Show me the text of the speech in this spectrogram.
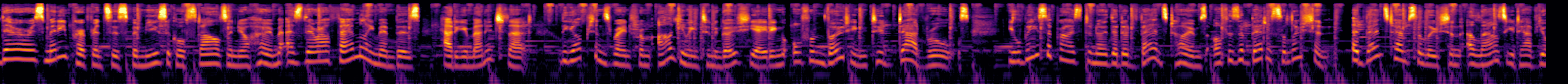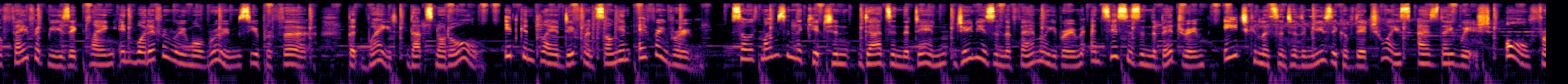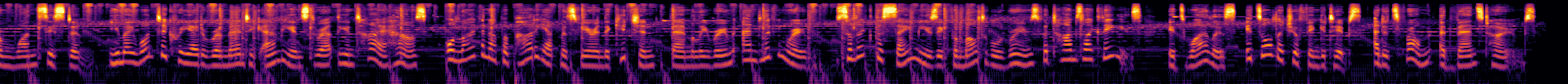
There are as many preferences for musical styles in your home as there are family members. How do you manage that? The options range from arguing to negotiating or from voting to dad rules. You'll be surprised to know that Advanced Homes offers a better solution. Advanced Home Solution allows you to have your favourite music playing in whatever room or rooms you prefer. But wait, that's not all. It can play a different song in every room. So if mum's in the kitchen, dad's in the den, junior's in the family room and sis is in the bedroom, each can listen to the music of their choice as they wish, all from one system. You may want to create a romantic ambience throughout the entire house or liven up a party atmosphere in the kitchen, family room and living room. Select the same music for multiple rooms for times like these. It's wireless, it's all at your fingertips and it's from Advanced Homes.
